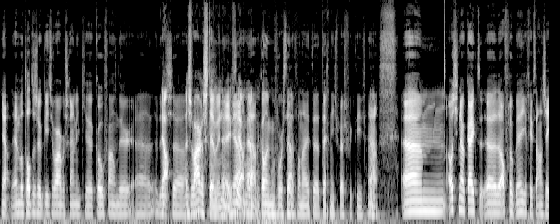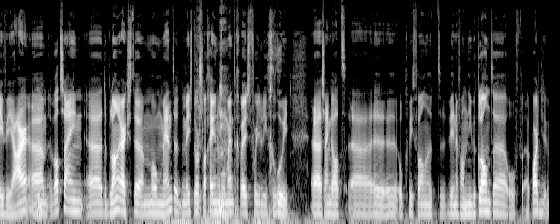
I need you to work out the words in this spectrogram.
ja, en want dat is ook iets waar waarschijnlijk je co-founder uh, dus, uh, een zware stem in heeft. Ja, ja, dat kan ik me voorstellen vanuit uh, technisch perspectief. Ja. Um, als je nou kijkt, de afgelopen, je geeft aan zeven jaar. Um, wat zijn de belangrijkste momenten, de meest doorslaggevende momenten geweest voor jullie groei? Uh, zijn dat uh, op gebied van het winnen van nieuwe klanten of partners?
